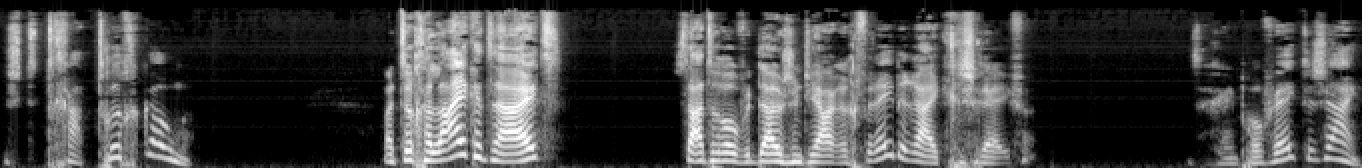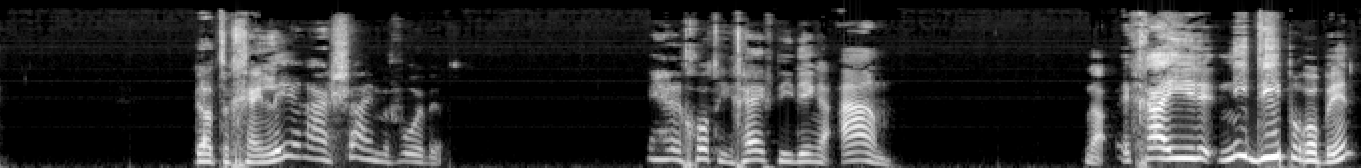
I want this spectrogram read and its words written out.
Dus het gaat terugkomen. Maar tegelijkertijd staat er over duizendjarig vrederijk geschreven. Dat er geen profeten zijn. Dat er geen leraars zijn, bijvoorbeeld. De Heere God die geeft die dingen aan. Nou, ik ga hier niet dieper op in.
